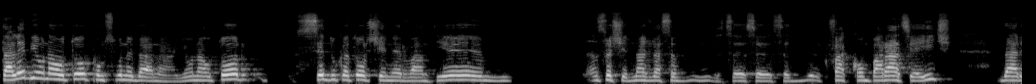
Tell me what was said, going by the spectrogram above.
Taleb e un autor, cum spune Dana, e un autor seducător și enervant. E, în sfârșit, n-aș vrea să, să, să, să fac comparații aici, dar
